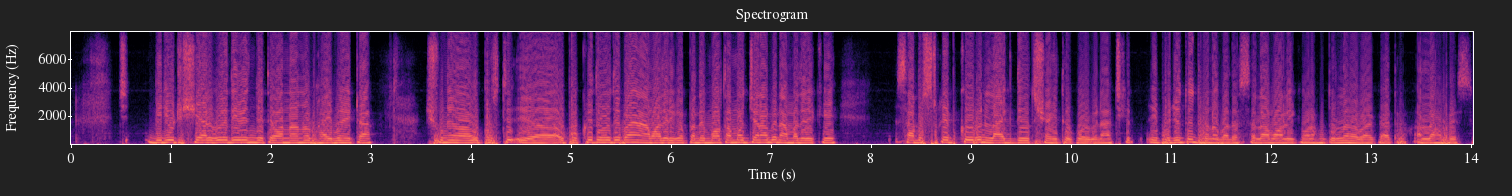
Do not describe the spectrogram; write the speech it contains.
ভিডিওটি শেয়ার করে দিবেন যাতে অন্যান্য ভাই বোন শুনে উপস্থিত উপকৃত হতে পারেন। আমাদেরকে আপনাদের মতামত জানাবেন, আমাদেরকে সাবস্ক্রাইব করবেন লাইক দিয়ে উৎসাহিত করবেন। আজকে এই পর্যন্ত ধন্যবাদ। আসসালামু আলাইকুম রহমতুল্লাহ আল্লাহ হাফেজ।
